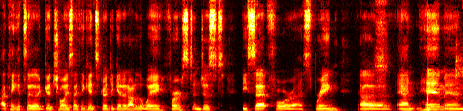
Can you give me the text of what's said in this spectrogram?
I think it's a good choice. I think it's good to get it out of the way first and just be set for uh, spring. Uh, and him and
